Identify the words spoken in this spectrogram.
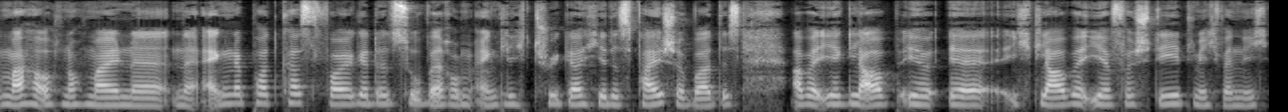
mache auch nochmal eine, eine eigene Podcast-Folge dazu, warum eigentlich Trigger hier das falsche Wort ist. Aber ihr glaubt, ihr, ihr, ich glaube, ihr versteht mich, wenn ich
